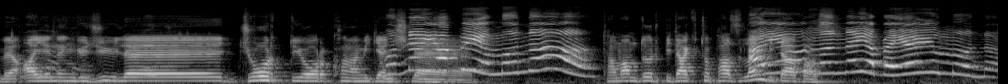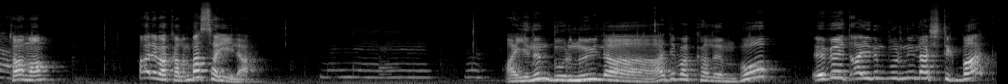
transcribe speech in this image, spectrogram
Ve ayının gücüyle Jort diyor Konami gençler. Yapayım onu. Tamam dur bir dahaki top hazırlayın bir daha bas. Ne yapayım onu? Tamam. Hadi bakalım bas ayıyla. Bunu. Ayının burnuyla. Hadi bakalım. Hop. Evet ayının burnuyla açtık bak.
